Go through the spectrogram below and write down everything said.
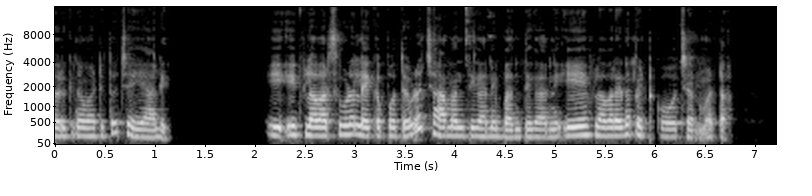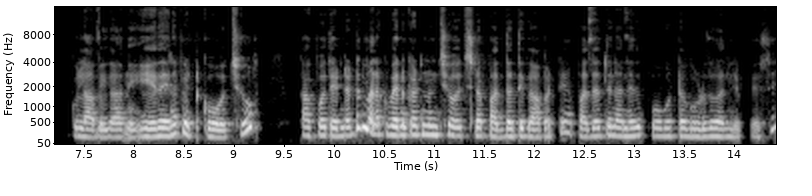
దొరికిన వాటితో చేయాలి. ఈ ఈ ఫ్లవర్స్ కూడా లేకపోతే కూడా చామంతి కానీ బంతి కానీ ఏ ఫ్లవర్ అయినా పెట్టుకోవచ్చు అనమాట గులాబీ కానీ ఏదైనా పెట్టుకోవచ్చు. కాకపోతే ఏంటంటే మనకు వెనకటి నుంచి వచ్చిన పద్ధతి కాబట్టి ఆ పద్ధతిని అనేది పోగొట్టకూడదు అని చెప్పేసి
